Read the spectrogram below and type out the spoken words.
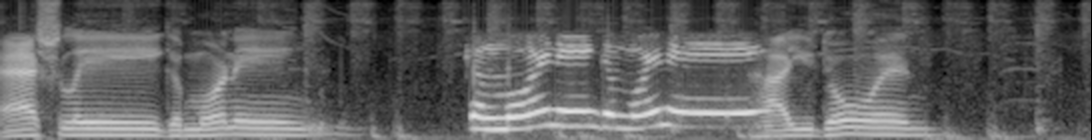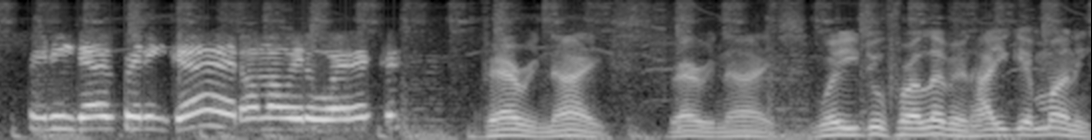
Ashley, good morning. Good morning. Good morning. How you doing? Pretty good. Pretty good. On my way to work. Very nice. Very nice. What do you do for a living? How you get money?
